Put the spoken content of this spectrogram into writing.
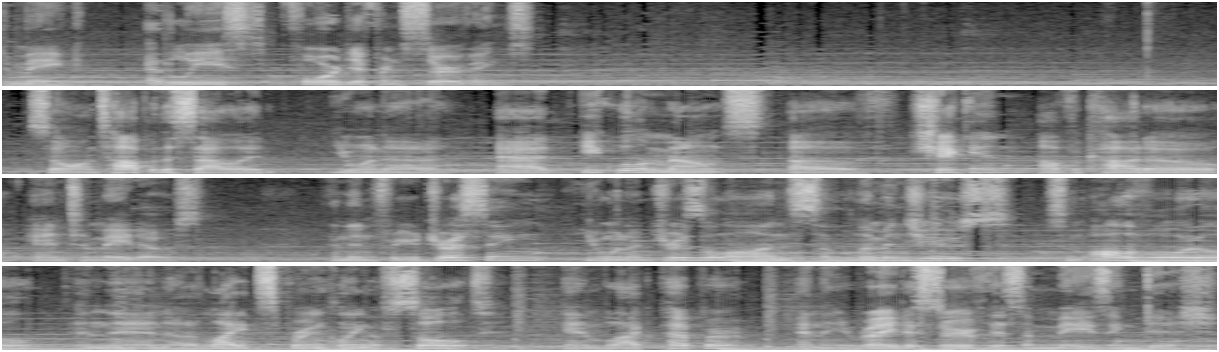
to make at least four different servings. So on top of the salad, you want to add equal amounts of chicken, avocado, and tomatoes. And then for your dressing, you want to drizzle on some lemon juice, some olive oil, and then a light sprinkling of salt and black pepper, and then you're ready to serve this amazing dish.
